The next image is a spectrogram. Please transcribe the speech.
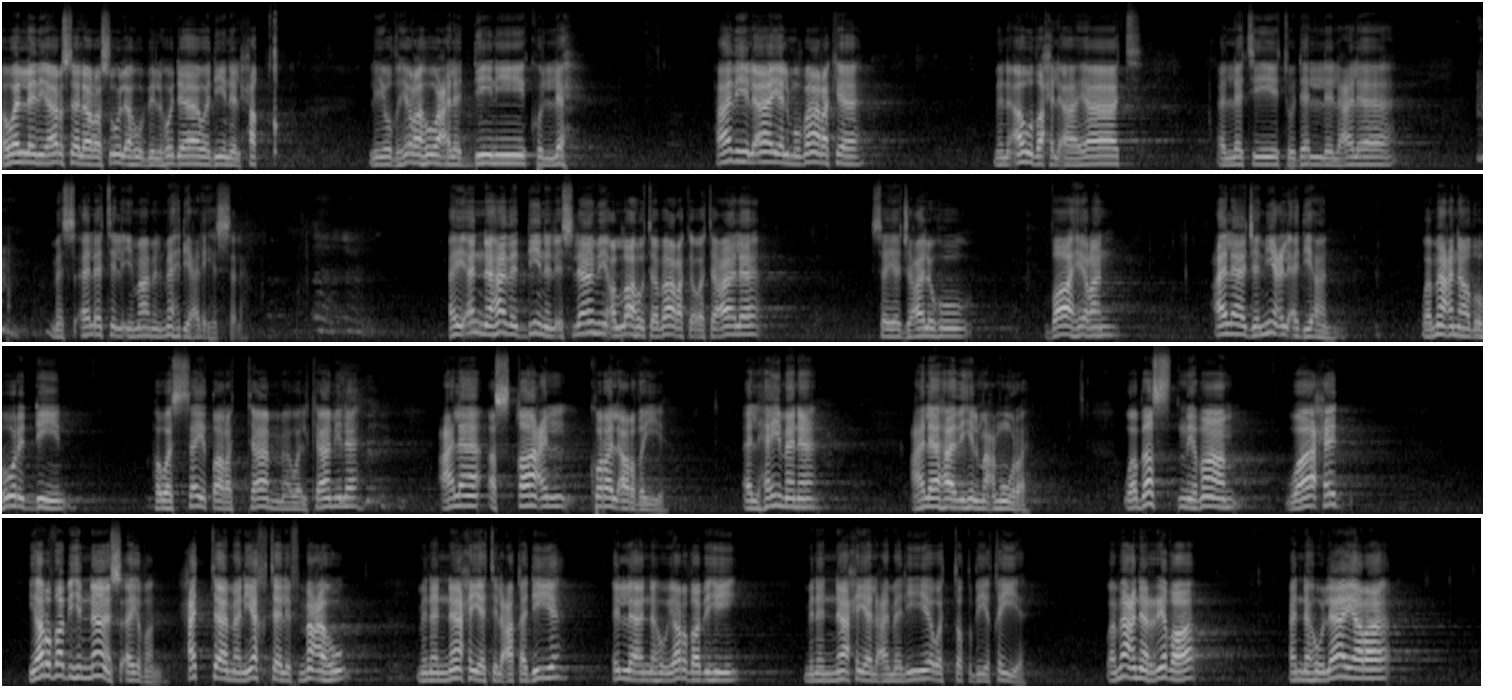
هو الذي أرسل رسوله بالهدى ودين الحق ليظهره على الدين كله. هذه الآية المباركة من أوضح الآيات التي تدلل على مسألة الإمام المهدي عليه السلام. أي أن هذا الدين الإسلامي الله تبارك وتعالى سيجعله ظاهرا على جميع الأديان. ومعنى ظهور الدين هو السيطرة التامة والكاملة على أصقاع الكرة الأرضية الهيمنة على هذه المعمورة. وبسط نظام واحد يرضى به الناس أيضا. حتى من يختلف معه من الناحية العقدية إلا أنه يرضى به من الناحية العملية والتطبيقية. ومعنى الرضا أنه لا يرى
